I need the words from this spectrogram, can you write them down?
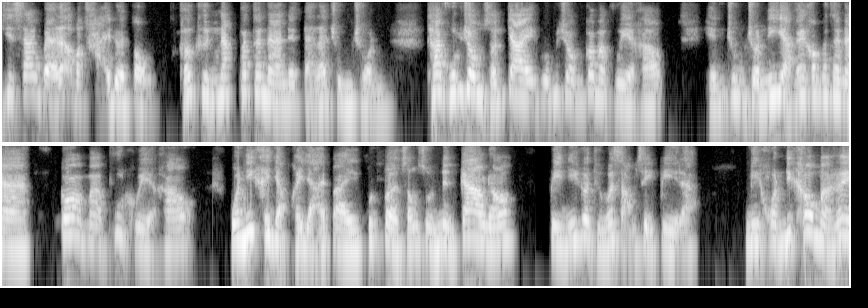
ที่สร้างแบรนด์แล้วเอามาขายโดยตรง เขาคือนักพัฒนาในแต่ละชุมชน ถ้าคุณผู้ชมสนใจคุณผู้ชมก็มาคุยกับเขา เห็นชุมชนนี้อยากให้เขาพัฒนา ก็มาพูดคุยกับเขา วันนี้ขยับขยายไปคุณเปิด 2019 เนาะปีนี้ก็ถือว่า 3-4 ปีแล้ว มีคนที่เข้ามาให้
